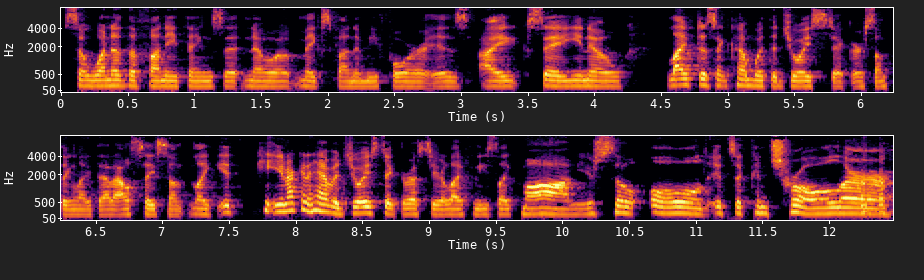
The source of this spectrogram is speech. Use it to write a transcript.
So, one of the funny things that Noah makes fun of me for is I say, you know, life doesn't come with a joystick or something like that. I'll say something like it you're not going to have a joystick the rest of your life and he's like, "Mom, you're so old. It's a controller."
